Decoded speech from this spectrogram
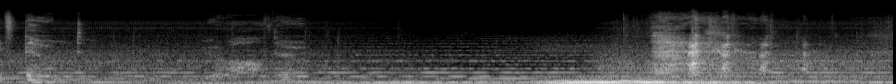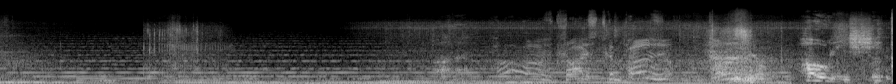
It's doomed. You're all doomed. Oh, Christ you. Holy shit!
